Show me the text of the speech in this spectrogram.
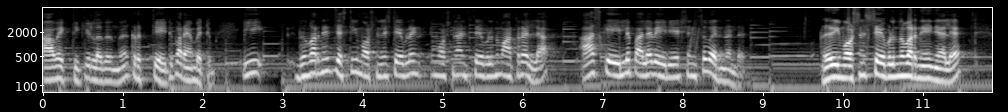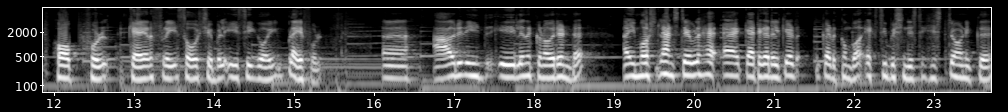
ആ വ്യക്തിക്കുള്ളതെന്ന് കൃത്യമായിട്ട് പറയാൻ പറ്റും. ഈ ഇതെന്ന് പറഞ്ഞ് just emotional stable emotional unstable എന്ന് മാത്രമല്ല ആ സ്കെയിലിൽ പല വേരിയേഷൻസ് വരുന്നുണ്ട്. അതായത് ഇമോഷണൽ സ്റ്റേബിൾ എന്ന് പറഞ്ഞു കഴിഞ്ഞാൽ hopeful care free sociable easy going playful ആ ഒരു രീതിയിൽ നിൽക്കുന്നവരുണ്ട്. ഇമോഷണൽ അൺസ്റ്റേബിൾ കാറ്റഗറിയിലേക്ക് കിടക്കുമ്പോൾ exhibitionist histrionic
